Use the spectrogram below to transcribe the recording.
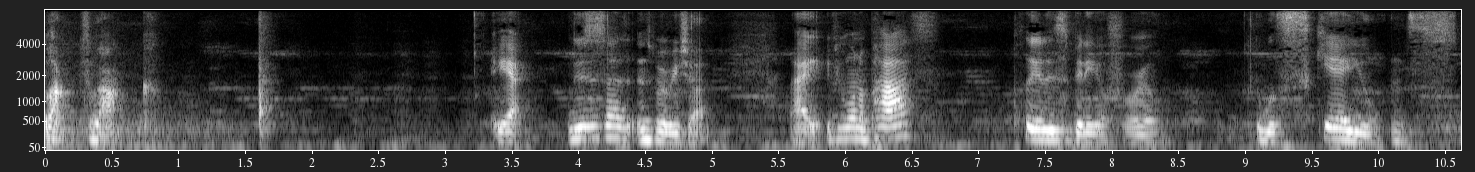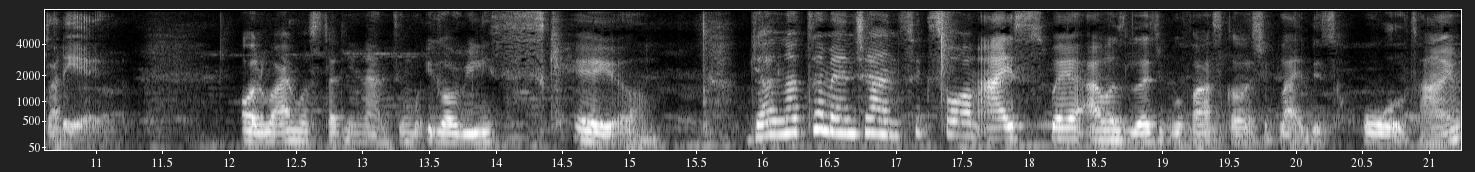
back to back. Yeah, this is as inspiration. Like, if you want to pass, play this video for real. It will scare you into studying. Although I was studying nothing, but it got really scare you. Girl, not to mention sixth form, I swear I was eligible for a scholarship like this whole time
